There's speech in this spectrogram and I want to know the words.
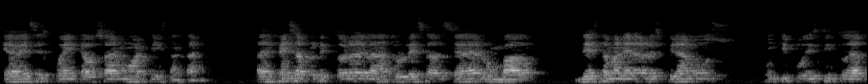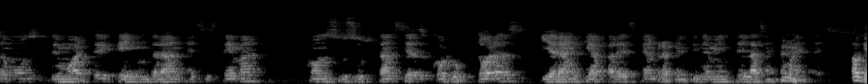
que a veces pueden causar muerte instantánea. La defensa protectora de la naturaleza se ha derrumbado. De esta manera respiramos un tipo distinto de átomos de muerte que inundarán el sistema con sus sustancias corruptoras y harán que aparezcan repentinamente las enfermedades. Ok,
